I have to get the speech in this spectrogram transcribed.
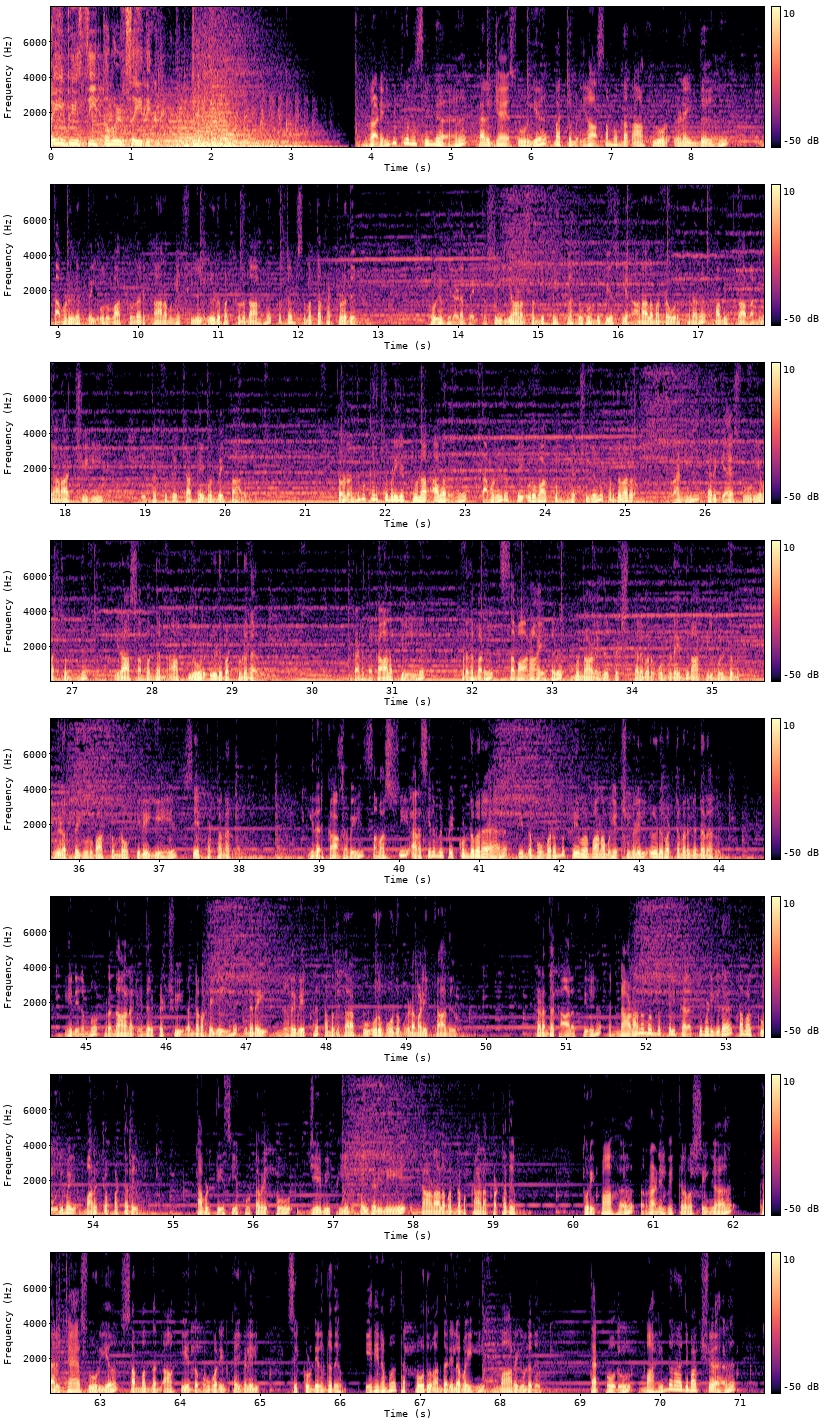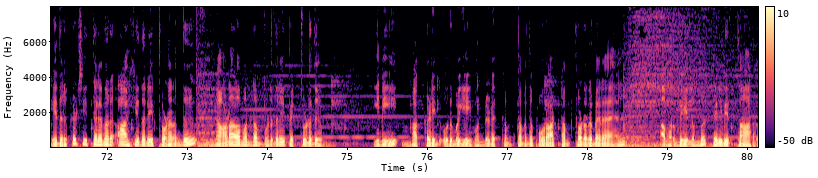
IBC Tamil செய்திகள். ரணில் விக்ரமசிங்க கரு ஜெயசூரிய மற்றும் இரா சம்பந்தன் ஆகியோர் இணைந்து தமிழிடத்தை உருவாக்குவதற்கான முயற்சியில் ஈடுபட்டுள்ளதாக குற்றம் சுமத்தப்பட்டுள்ளது. கோயம்பில் இடம்பெற்ற செய்தியாளர் சந்திப்பில் கலந்து கொண்டு பேசிய நாடாளுமன்ற உறுப்பினர் பவித்ரா வன்னியாராட்சி இந்த குற்றச்சாட்டை முன்வைத்தார். தொடர்ந்து கருத்து வெளியிட்டுள்ள அவர் தமிழீழத்தை உருவாக்கும் முயற்சியில் பிரதமர் ரணில் கரு ஜெயசூரிய மற்றும் இரா சம்பந்தன் ஆகியோர் ஈடுபட்டுள்ளனர். கடந்த காலத்தில் பிரதமர் சபாநாயகர் முன்னாள் எதிர்க்கட்சித் தலைவர் ஒன்றிணைந்து நாட்டில் மீண்டும் ஈழத்தை உருவாக்கும் நோக்கிலேயே செயற்பட்டனர். இதற்காகவே சமஸ்டி அரசியலமைப்பை கொண்டுவர இந்த மூவரும் தீவிரமான முயற்சிகளில் ஈடுபட்டு வருகின்றனர். எனினும் பிரதான எதிர்க்கட்சி என்ற வகையில் இதனை நிறைவேற்ற தமது தரப்பு ஒருபோதும் இடமளிக்காது. கடந்த காலத்தில் நாடாளுமன்றத்தில் கருத்து வெளியிட தமக்கு உரிமை மறுக்கப்பட்டது. தமிழ் தேசிய கூட்டமைப்பு ஜேவிபியின் கைகளிலேயே நாடாளுமன்றம் காணப்பட்டது. குறிப்பாக ரணில் விக்ரமசிங்க கரு ஜெயசூரிய சம்பந்தன் ஆகிய இந்த மூவரின் கைகளில் சிக்கொண்டிருந்தது. எனினும் தற்போது அந்த நிலைமை மாறியுள்ளது. தற்போது மஹிந்த ராஜபக்ஷ எதிர்க்கட்சித் தலைவர் ஆகியதனை தொடர்ந்து நாடாளுமன்றம் விடுதலை பெற்றுள்ளது. இனி மக்களின் உரிமையை வென்றெடுக்கும் தமது போராட்டம் தொடரும் என அவர் மேலும் தெரிவித்தார்.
